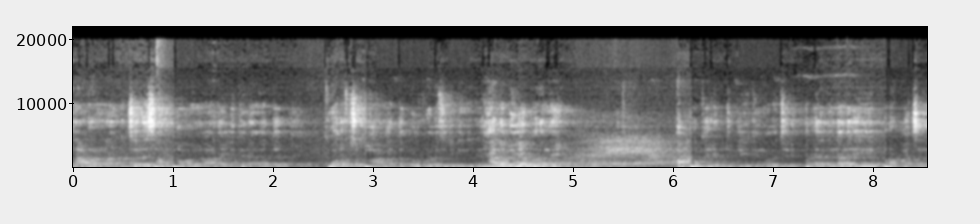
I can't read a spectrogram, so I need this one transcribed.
നടന്ന ചില സംഭവങ്ങളാണ് ഇതിനകത്ത് കുറച്ച് ഭാഗത്ത് ഉൾക്കൊള്ളിച്ചിരിക്കുന്നത്. ഹാലോലിയ പറഞ്ഞേ. എന്ന് വെച്ചാൽ പ്ര- എന്താണ് ഈ പ്രവചന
